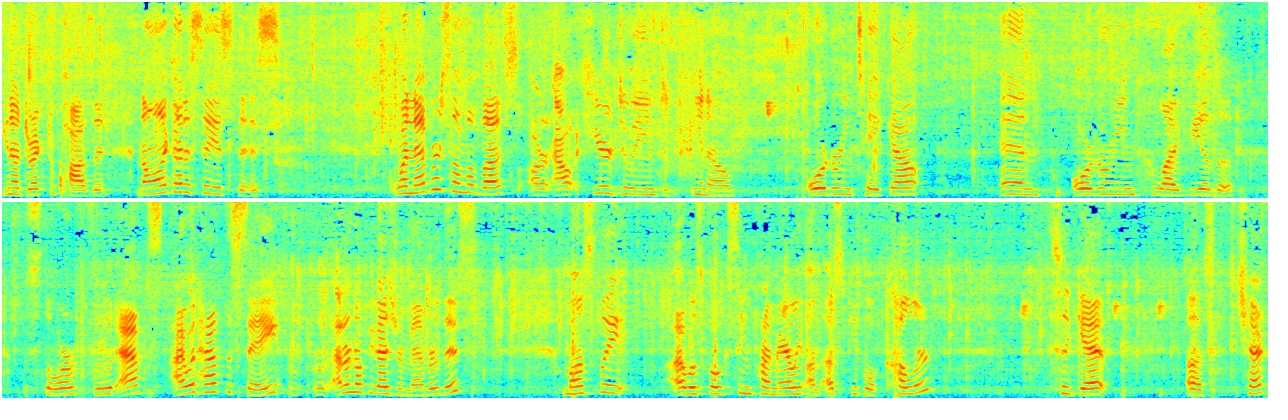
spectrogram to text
you know, direct deposit. And all I gotta say is this. Whenever some of us are out here doing, you know, ordering takeout and ordering like via the store food apps, I would have to say, I don't know if you guys remember this. Mostly, I was focusing primarily on us people of color to get a check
